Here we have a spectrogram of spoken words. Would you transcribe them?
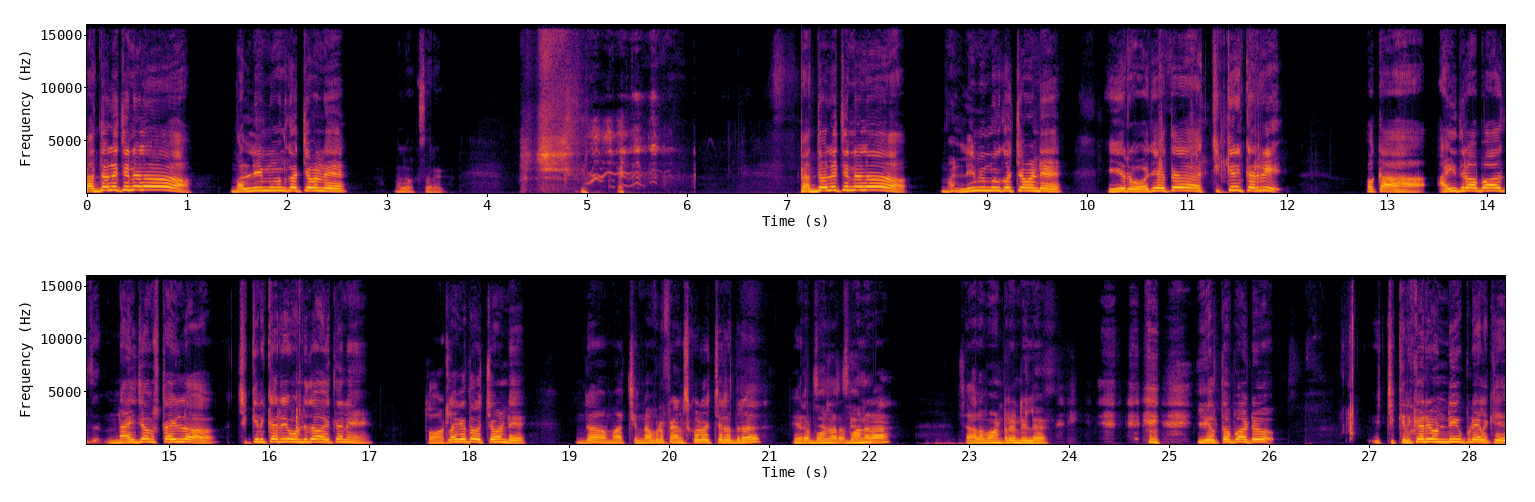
పెద్దలు చిన్నలు మళ్ళీ ముందుకు వచ్చామండి మళ్ళీ ఒకసారి. పెద్దలు చిన్నలు మళ్ళీ మీ ముందుకు వచ్చామండి ఈ రోజైతే చికెన్ కర్రీ ఒక హైదరాబాద్ నైజాం స్టైల్లో చికెన్ కర్రీ వండుదాం అయితేనే తోటలోకి అయితే వచ్చామండి ఇంకా మా చిన్నప్పుడు ఫ్రెండ్స్ కూడా వచ్చారు ఇద్దరు. ఏరా బాగున్నారా? బాగున్నారా? చాలా బాగుంటారండి వీళ్ళు. వీళ్ళతో పాటు ఈ చికెన్ కర్రీ ఉండి ఇప్పుడు వీళ్ళకి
